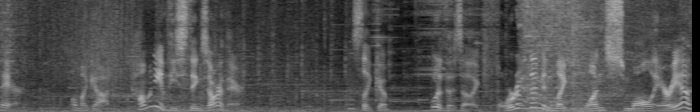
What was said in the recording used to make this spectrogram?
There. Oh my god. How many of these things are there? It's like a what is that, like four of them in like one small area?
